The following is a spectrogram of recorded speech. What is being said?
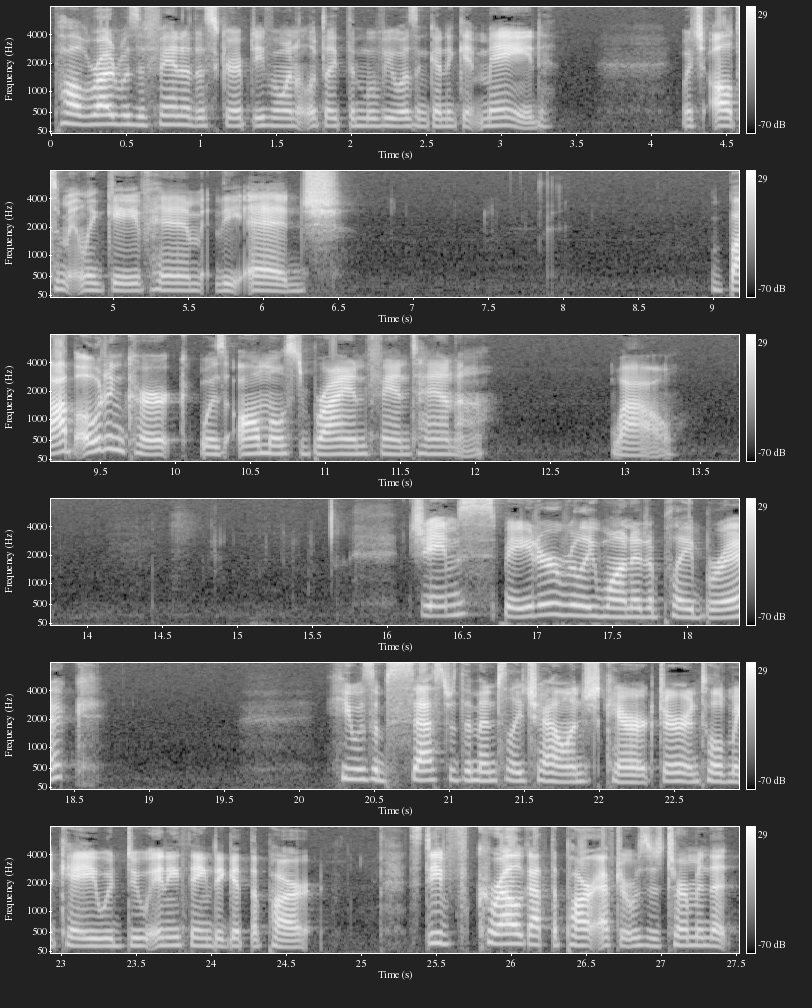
Paul Rudd was a fan of the script even when it looked like the movie wasn't going to get made, which ultimately gave him the edge Bob Odenkirk was almost Brian Fantana. Wow. James Spader really wanted to play Brick. He was obsessed with the mentally challenged character and told McKay he would do anything to get the part. Steve Carell got the part after it was determined that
